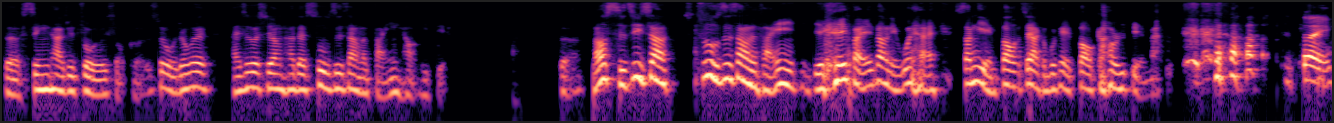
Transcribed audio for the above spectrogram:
的心态去做一首歌，所以我就会还是会希望他在数字上的反应好一点。对啊，然后实际上数字上的反应也可以反映到你未来 商演报价可不可以报高一点呢？对，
